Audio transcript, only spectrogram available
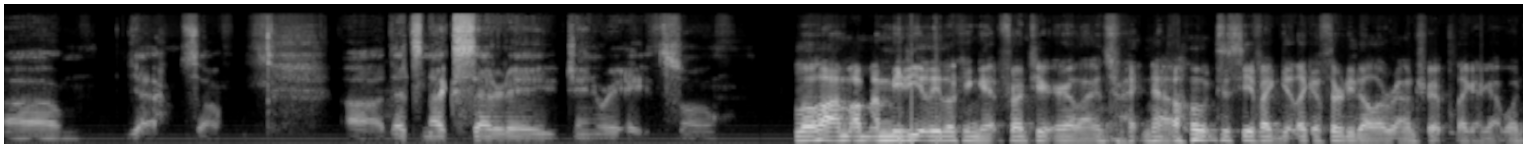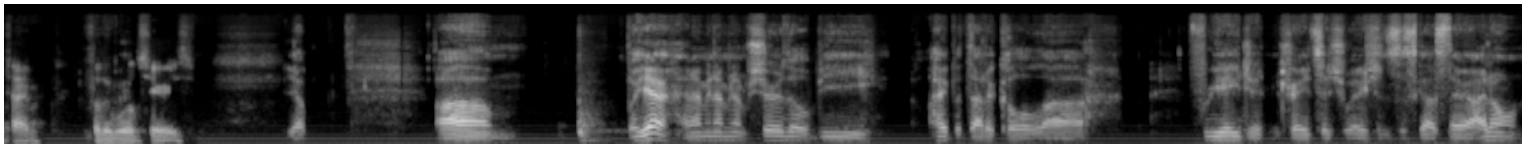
Um, yeah, so uh, that's next Saturday, January 8th. So Aloha, I'm, I'm immediately looking at Frontier Airlines right now to see if I can get like a thirty dollar round trip, like I got one time for the World Series. Yep. Um, but yeah, and I mean, I mean, I'm sure there'll be hypothetical uh, free agent and trade situations discussed there. I don't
